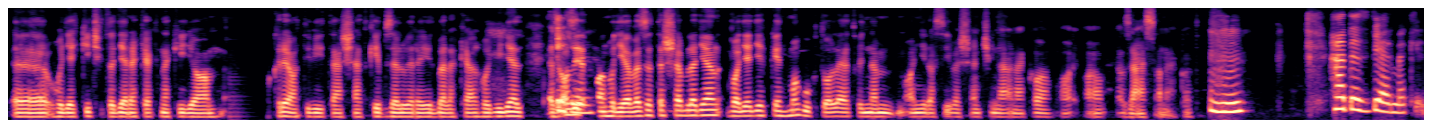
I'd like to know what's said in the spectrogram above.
ö, hogy egy kicsit a gyerekeknek így a, kreativitását, képzelőerejét bele kell, hogy vigyed. Ez Igen. azért van, hogy élvezetesebb legyen, vagy egyébként maguktól lehet, hogy nem annyira szívesen csinálnák a, a, a, az ászanákat. Uh-huh. Hát ez gyermek,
